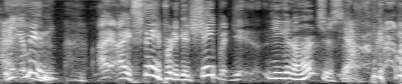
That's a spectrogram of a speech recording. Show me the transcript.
I, I mean, I, I stay in pretty good shape, but y- You're gonna hurt yourself. Yeah, I'm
